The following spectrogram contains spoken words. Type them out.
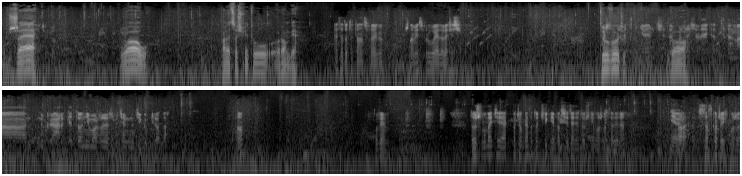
Dobrze. Ciepło. Wow. Ale coś mnie tu rąbie. A co do tytana swojego? Przynajmniej spróbuję dolecieć. Tu wodzi. Nie wiem czy Go. zauważyłeś, ale jak Tytan ma nuklearkę, to nie możesz wyciągnąć jego pilota. To wiem. To już w momencie jak pociąga to tą dźwignię pod siedzenie, to już nie można wtedy, nie? Nie wiem. Dobra, zaskoczę ich może.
